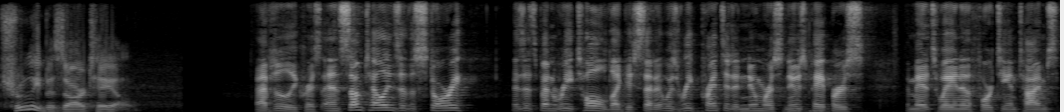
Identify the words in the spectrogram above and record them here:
truly bizarre tale. Absolutely, Chris. And some tellings of the story, as it's been retold, like I said, it was reprinted in numerous newspapers it made its way into the Fortean Times.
